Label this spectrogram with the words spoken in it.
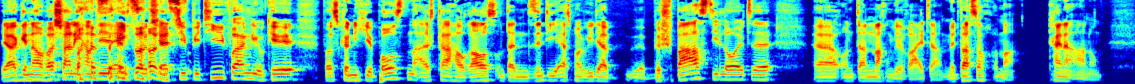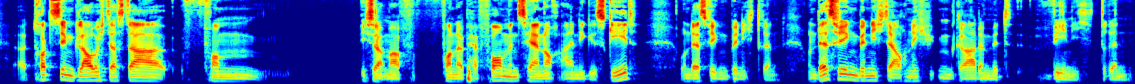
Ja, genau. Wahrscheinlich haben Was die denn echt so sonst? ChatGPT, fragen die, okay, was kann ich hier posten? Alles klar, hau raus. Und dann sind die erstmal wieder äh, bespaßt, die Leute. Äh, und dann machen wir weiter. Mit was auch immer. Keine Ahnung. Äh, trotzdem glaube ich, dass da vom, ich sag mal, von der Performance her noch einiges geht. Und deswegen bin ich drin. Und deswegen bin ich da auch nicht gerade mit wenig drin.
